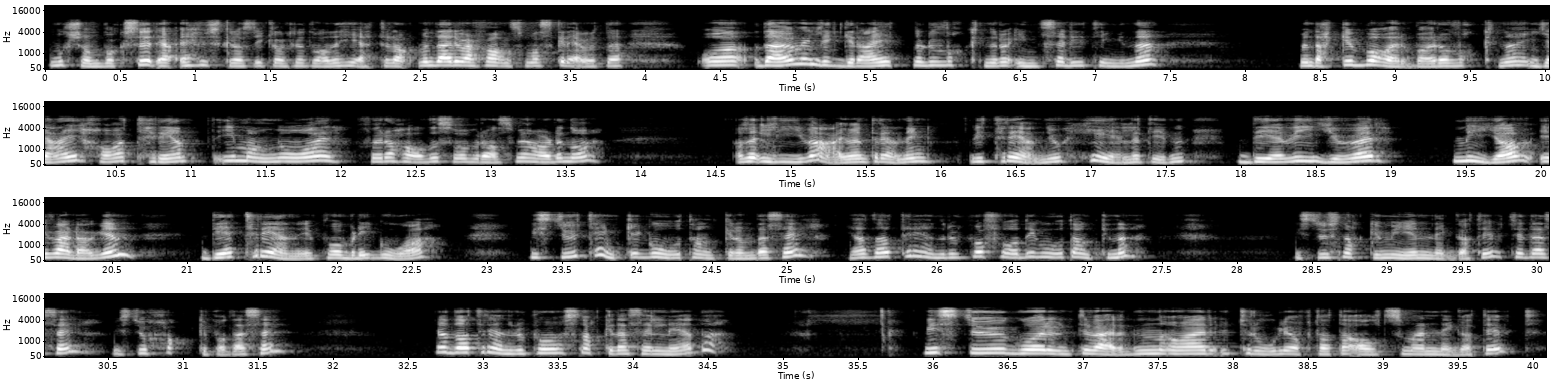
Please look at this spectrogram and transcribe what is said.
morsom bokser. Jeg husker altså ikke akkurat hva det heter, da. Men det er i hvert fall han som har skrevet det. Og det er jo veldig greit når du våkner og innser de tingene. Men det er ikke bare bare å våkne. Jeg har trent i mange år for å ha det så bra som jeg har det nå. Altså, livet er jo en trening. Vi trener jo hele tiden. Det vi gjør mye av i hverdagen, det trener vi på å bli gode av. Hvis du tenker gode tanker om deg selv, ja, da trener du på å få de gode tankene. Hvis du snakker mye negativt til deg selv, hvis du hakker på deg selv, ja, da trener du på å snakke deg selv ned, da. Hvis du går rundt i verden og er utrolig opptatt av alt som er negativt,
